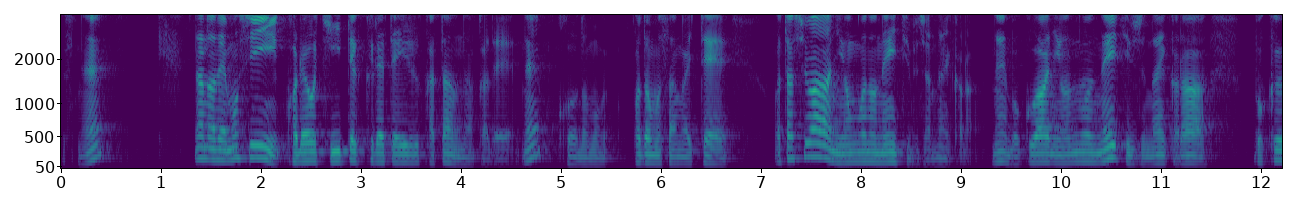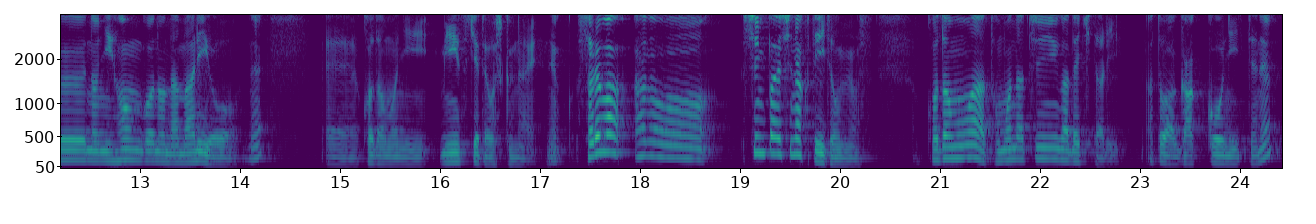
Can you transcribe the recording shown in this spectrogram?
ですね。なのでもしこれを聞いてくれている方の中でね子供子供さんがいて私は日本語のネイティブじゃないからね僕は日本のネイティブじゃないから僕の日本語の鉛をね、えー、子供に身につけてほしくない、ね、それはあの心配しなくていいと思います。子供は友達ができたりあとは学校に行ってね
